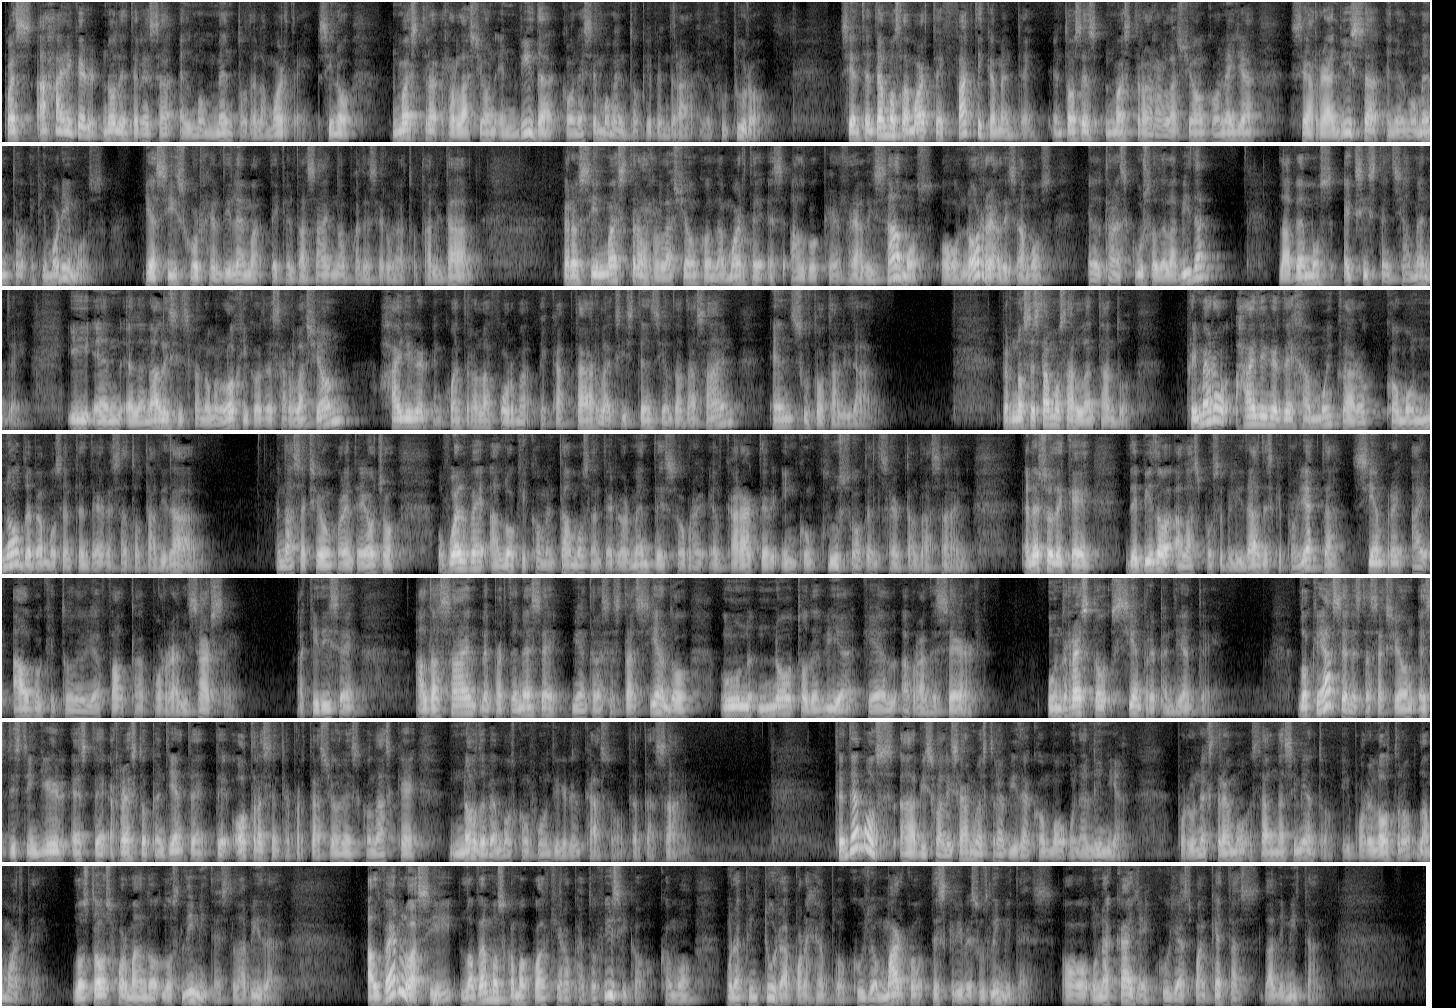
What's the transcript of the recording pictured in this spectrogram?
Pues a Heidegger no le interesa el momento de la muerte, sino nuestra relación en vida con ese momento que vendrá en el futuro. Si entendemos la muerte fácticamente, entonces nuestra relación con ella se realiza en el momento en que morimos. Y así surge el dilema de que el Dasein no puede ser una totalidad. Pero si nuestra relación con la muerte es algo que realizamos o no realizamos en el transcurso de la vida, la vemos existencialmente. Y en el análisis fenomenológico de esa relación, Heidegger encuentra la forma de captar la existencia del Dasein en su totalidad. Pero nos estamos adelantando. Primero, Heidegger deja muy claro cómo no debemos entender esa totalidad. En la sección 48 vuelve a lo que comentamos anteriormente sobre el carácter inconcluso del ser del Dasein. El hecho de que, debido a las posibilidades que proyecta, siempre hay algo que todavía falta por realizarse. Aquí dice, al Dasein le pertenece mientras está siendo un no todavía que él habrá de ser, un resto siempre pendiente. Lo que hace en esta sección es distinguir este resto pendiente de otras interpretaciones con las que no debemos confundir el caso del Dasein. Tendemos a visualizar nuestra vida como una línea. Por un extremo está el nacimiento y por el otro la muerte, los dos formando los límites de la vida. Al verlo así, lo vemos como cualquier objeto físico, como una pintura, por ejemplo, cuyo marco describe sus límites, o una calle cuyas banquetas la limitan.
